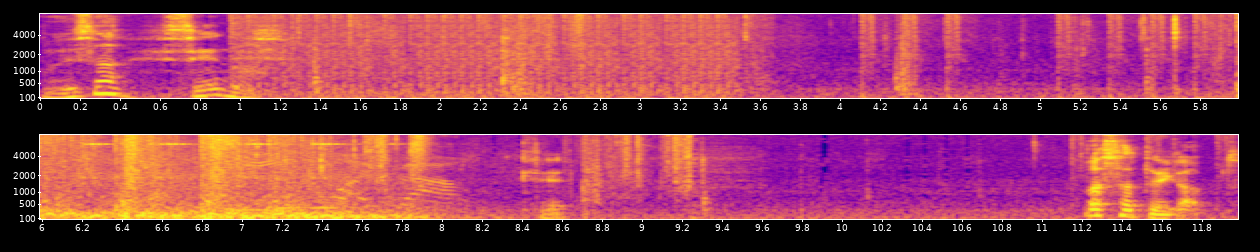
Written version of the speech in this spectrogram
Wo ist er? Ich sehe nicht. Wipeout. Okay. Was hat der gehabt?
